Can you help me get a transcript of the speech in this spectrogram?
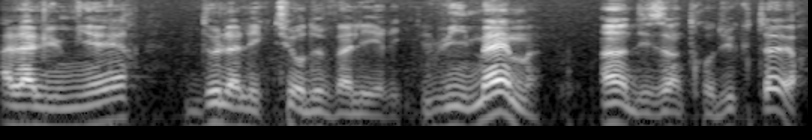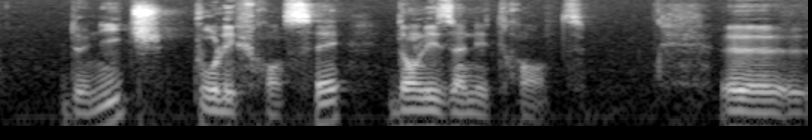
à la lumière de la lecture de Valéry. Lui-même un des introducteurs de Nietzsche pour les Français dans les années 30. Euh,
